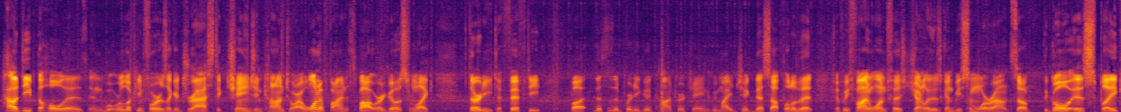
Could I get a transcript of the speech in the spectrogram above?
how deep the hole is, and what we're looking for is like a drastic change in contour. I want to find a spot where it goes from like 30 to 50, but this is a pretty good contour change. We might jig this up a little bit. If we find one fish, generally there's gonna be some more around. So the goal is splake,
